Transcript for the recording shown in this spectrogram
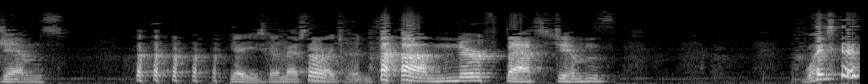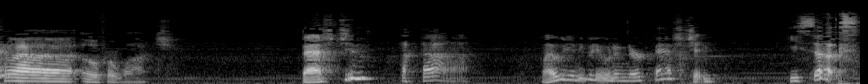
gems. Yeah, you just gotta match the right one. Nerf bash gems. What? Uh, Overwatch. Bastion? Why would anybody want to nerf Bastion? He sucks.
